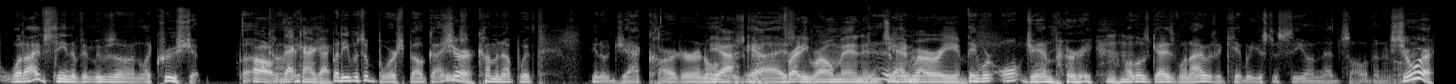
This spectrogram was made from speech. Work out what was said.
what I've seen of him, he was on like cruise ship. Uh, Oh, that kind of guy. But he was a Borscht Belt guy. Sure. coming up with, you know Jack Carter and all yeah, those yeah. guys. Freddie Roman and Yeah, Jan were- Murray. And, Mm-hmm. They were all Jan Murray, all those guys. When I was a kid, we used to see on Ed Sullivan. And Sure.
